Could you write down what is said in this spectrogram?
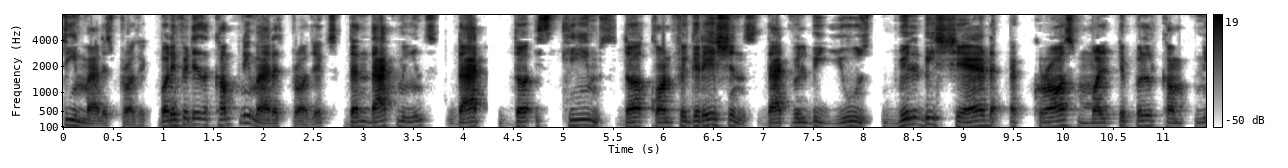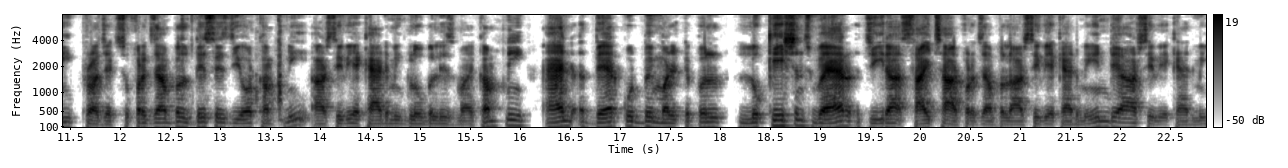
team managed project. But if it is a company managed project then that means that the schemes the configurations that will be used will be shared across multiple company projects. So for example, this is your company, RCV Academy Global is my company and there could be multiple locations where Jira sites are. For example, RCV Academy India, RCV Academy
